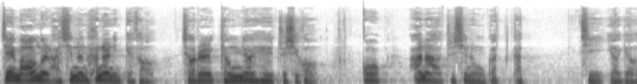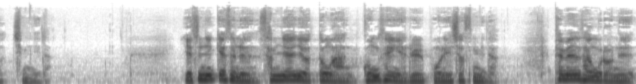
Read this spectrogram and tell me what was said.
제 마음을 아시는 하나님께서 저를 격려해 주시고 꼭 안아 주시는 것 같이 여겨집니다. 예수님께서는 3년여 동안 공생애를 보내셨습니다. 표면상으로는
